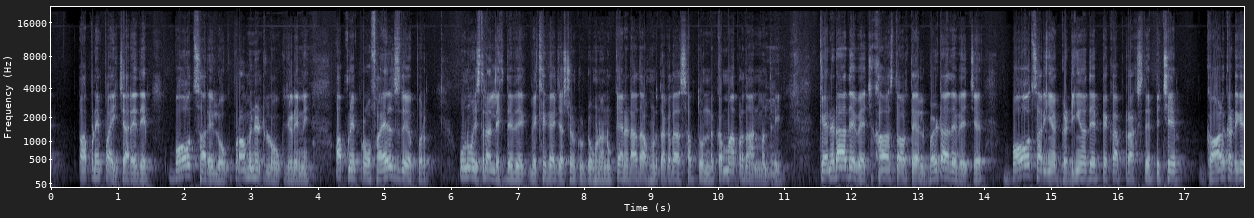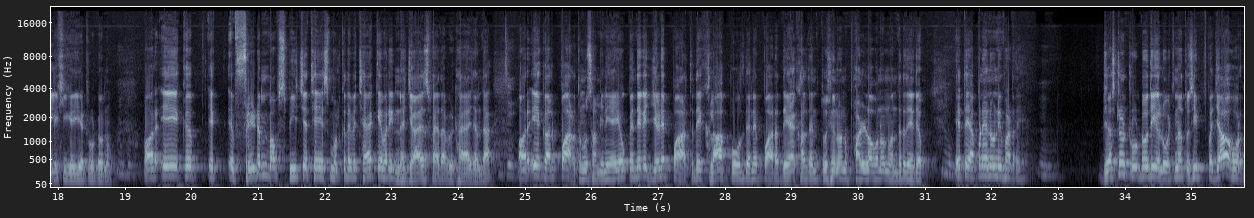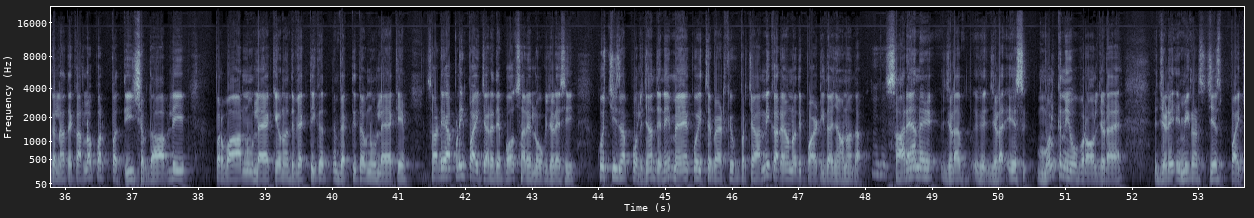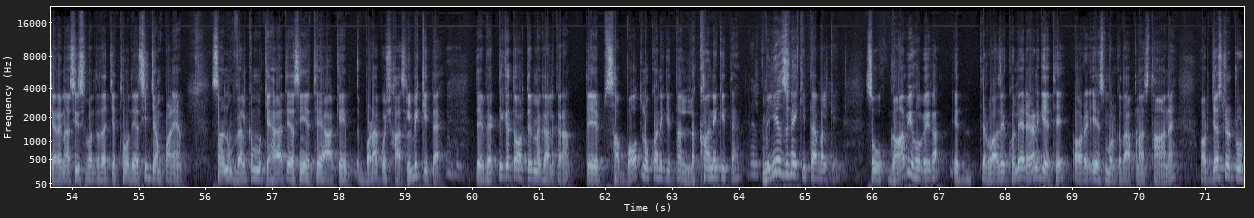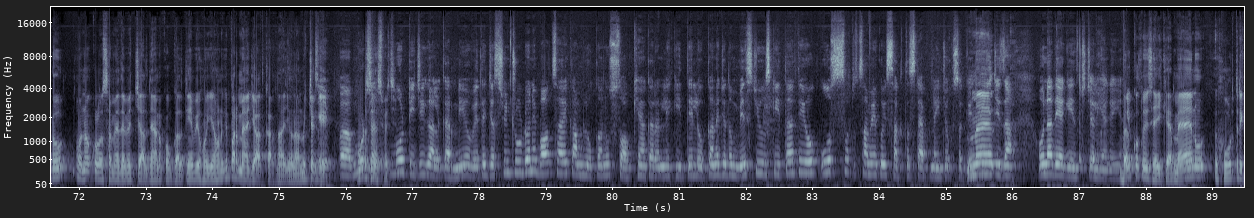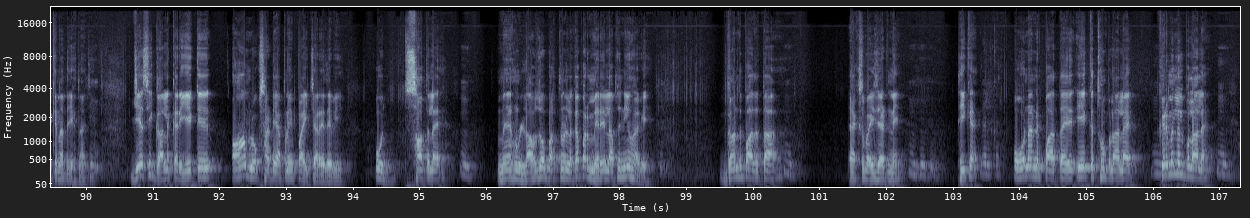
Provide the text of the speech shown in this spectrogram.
ਆਪਣੇ ਭਾਈਚਾਰੇ ਦੇ ਬਹੁਤ ਸਾਰੇ ਲੋਕ ਪ੍ਰੋਮਿਨੈਂਟ ਲੋਕ ਜਿਹੜੇ ਨੇ ਆਪਣੇ ਪ੍ਰੋਫਾਈਲਸ ਦੇ ਉੱਪਰ ਉਹਨੂੰ ਇਸ ਤਰ੍ਹਾਂ ਲਿਖਦੇ ਵੇ- ਵੇਖੇ ਗਏ ਜਸਟਨ ਟਰੂਡੋ ਹੁਣਾਂ ਨੂੰ ਕੈਨੇਡਾ ਦਾ ਹੁਣ ਤੱਕ ਦਾ ਸਭ ਤੋਂ ਨਿਕੰਮਾ ਪ੍ਰਧਾਨ ਮੰਤਰੀ। ਕੈਨੇਡਾ ਦੇ ਵਿੱਚ ਖਾਸ ਤੌਰ ਤੇ ਅਲਬਰਟਾ ਦੇ ਵਿੱਚ ਬਹੁਤ ਸਾਰੀਆਂ ਗੱਡੀਆਂ ਦੇ ਪਿਕਅਪ ਟਰੱਕਸ ਦੇ ਪਿੱਛੇ ਗਾਲ ਕੱਢ ਕੇ ਲਿਖੀ ਗਈ ਹੈ ਟਰੂਡੋ ਨੂੰ। ਔਰ ਇਹ ਇੱਕ ਇੱਕ ਫਰੀडम ਆਫ ਸਪੀਚ ਇੱਥੇ ਇਸ ਮੁਲਕ ਦੇ ਵਿੱਚ ਹੈ ਕਿ ਵਾਰੀ ਨਜਾਇਜ਼ ਫਾਇਦਾ ਵੀ ਉਠਾਇਆ ਜਾਂਦਾ। ਔਰ ਇਹ ਗੱਲ ਭਾਰਤ ਨੂੰ ਸਮਝ ਨਹੀਂ ਆਈ। ਉਹ ਕਹਿੰਦੇ ਕਿ ਜਿਹੜੇ ਭਾਰਤ ਦੇ ਖਿਲਾਫ ਬੋਲਦੇ ਨੇ ਭਾਰਤ ਦੇ ਇਹ ਖਲਦੇ ਨੇ ਤੁਸੀਂ ਉਹਨਾਂ ਨੂੰ ਫੜ ਲਓ ਉਹਨਾਂ ਨੂੰ ਅੰਦਰ ਦੇ ਦਿਓ। ਇਹ ਤੇ ਆਪਣੇ ਨੂੰ ਨਹੀਂ ਫੜਦੇ। ਜਸਟਨ ਟਰੂਡੋ ਦੀ ਆਲੋਚਨਾ ਤੁਸੀਂ 50 ਹੋਰ ਗੱਲਾਂ ਤੇ ਕਰ ਲਓ ਪਰ ਭੱਦੀ ਸ਼ਬਦਾਵਲੀ ਪਰਿਵਾਰ ਨੂੰ ਲੈ ਕੇ ਉਹਨਾਂ ਦੇ ਵਿਅਕਤੀਗਤ ਵਿਅਕਤੀਤਵ ਨੂੰ ਲੈ ਕੇ ਸਾਡੇ ਆਪਣੀ ਭਾਈਚਾਰੇ ਦੇ ਬਹੁਤ ਸਾਰੇ ਲੋਕ ਜਿਹੜੇ ਸੀ ਕੁਝ ਚੀਜ਼ਾਂ ਭੁੱਲ ਜਾਂਦੇ ਨੇ। ਮੈਂ ਕੋਈ ਇੱਥੇ ਬੈਠ ਕੇ ਪ੍ਰਚਾਰ ਨਹੀਂ ਕਰ ਰਿਹਾ ਉਹਨਾਂ ਦੀ ਪਾਰਟੀ ਦਾ ਜਾਂ ਉਹਨਾਂ ਦਾ। ਸਾਰਿਆਂ ਨੇ ਜਿਹੜਾ ਜਿਹੜਾ ਇਸ ਮੁਲਕ ਨੇ ਓਵਰਆਲ ਜਿਹੜਾ ਹੈ ਜਿਹੜੇ ਇਮੀਗ੍ਰੈਂਟਸ ਜਿਸ ਭਾਈਚਾਰੇ ਨਾਲ ਅਸੀਂ ਸੰਬੰਧਿਤ ਆ ਜਿੱਥੋਂ ਦੇ ਅਸੀਂ ਜੰਮ ਪਲੇ ਆ ਸਾਨੂੰ ਵੈਲਕਮ ਕਿਹਾ ਤੇ ਅਸੀਂ ਇੱਥੇ ਆ ਕੇ ਬੜਾ ਕੁਝ ਹਾਸਲ ਵੀ ਕੀਤਾ। ਤੇ ਵਿਅਕਤੀਗਤ ਤੌਰ ਤੇ ਮੈਂ ਗੱਲ ਕਰਾਂ ਤੇ ਸਭ ਬਹੁਤ ਲੋਕਾਂ ਨੇ ਕੀਤਾ ਲੱਖਾਂ ਨੇ ਕੀਤਾ ਮਿਲੀਅਨਸ ਨੇ ਕੀਤਾ ਬਲਕਿ। ਸੋ ਗਾਂ ਵੀ ਹੋਵੇਗਾ ਇਹ ਦਰਵਾਜ਼ੇ ਖੁੱਲੇ ਰਹਿਣਗੇ ਇੱਥੇ ਔਰ ਇਸ ਮੁਲਕ ਦਾ ਆਪਣਾ ਸਥਾਨ ਹੈ ਔਰ ਜਸਟਨ ਟਰੂਡੋ ਉਹਨਾਂ ਕੋਲ ਸਮੇਂ ਦੇ ਵਿੱਚ ਚੱਲਦਿਆਂ ਕੋਲ ਗਲਤੀਆਂ ਵੀ ਹੋਈਆਂ ਹੋਣਗੀਆਂ ਪਰ ਮੈਂ ਯਾਦ ਕਰਦਾ ਜੀ ਉਹਨਾਂ ਨੂੰ ਚੰਗੇ ਮੋਟੀ- ਸੈਂਸ ਵਿੱਚ। ਮੋਟੀ ਜੀ ਗੱਲ ਕਰਨੀ ਹੋਵੇ ਤੇ ਜਸਟਿਨ ਟਰੂਡੋ ਨੇ ਬਹੁਤ ਸਾਰੇ ਕੰਮ ਲੋਕਾਂ ਨੂੰ ਸੌਖਿਆਂ ਕਰਨ ਲਈ ਕੀਤੇ ਲੋਕਾਂ ਨੇ ਜਦੋਂ ਮਿਸਯੂਜ਼ ਕੀਤਾ ਤੇ ਉਹ ਉਸ ਸਮੇਂ ਕੋਈ ਸਖਤ ਸਟੈਪ ਨਹੀਂ ਚੁੱਕ ਸਕੇ ਇਹ ਚੀਜ਼ਾਂ ਉਹਨਾਂ ਦੇ ਅਗੇਂਸਟ ਚਲੀਆਂ ਗਈਆਂ। ਬਿਲਕੁਲ ਤੁਸੀਂ ਸਹੀ ਕਿਹਾ ਮੈਂ ਇਹਨੂੰ ਹੋਰ ਤਰੀਕੇ ਨਾਲ ਦੇਖਦਾ ਜੀ। ਜੇ ਅਸੀਂ ਗੱਲ ਕਰੀਏ ਕਿ ਆਮ ਲੋਕ ਸਾਡੇ ਆਪਣੇ ਭਾਈਚਾਰੇ ਦੇ ਵੀ ਉਹ ਸੱਦ ਲੈ। ਮੈਂ ਹੁਣ ਲਫ਼ਜ਼ੋਂ ਵਰਤਣ ਲੱਗਾ ਪਰ ਮੇਰੇ ਲਫ਼ਜ਼ ਨਹੀਂ ਹੋਏਗੇ ਗੰਦ ਪਾ ਦਿੱਤਾ। ਐਕਸ ਵਾਈ ਜ਼ੈਡ ਨੇ। ਠੀਕ ਹੈ? ਬਿਲਕੁਲ। ਉਹ ਉਹਨਾਂ ਨੇ ਪਤਾ ਇਹ ਕਿੱਥੋਂ ਬੁਲਾ ਲੈ ਕ੍ਰਿਮੀਨਲ ਬੁਲਾ ਲੈ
